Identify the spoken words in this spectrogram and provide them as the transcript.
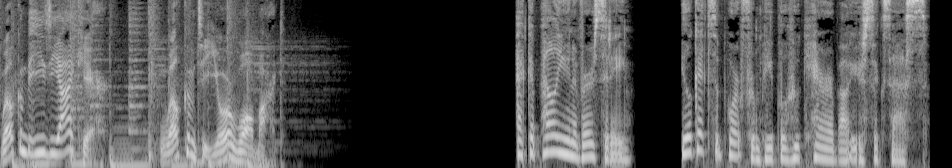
Welcome to Easy Eye Care. Welcome to your Walmart. At Capella University, you'll get support from people who care about your success.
